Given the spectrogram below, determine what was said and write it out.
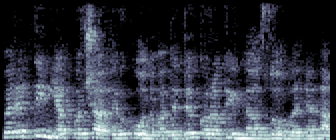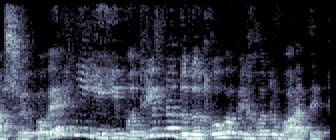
Перед тим, як почати виконувати декоративне оздоблення нашої поверхні, її потрібно додатково підготувати.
